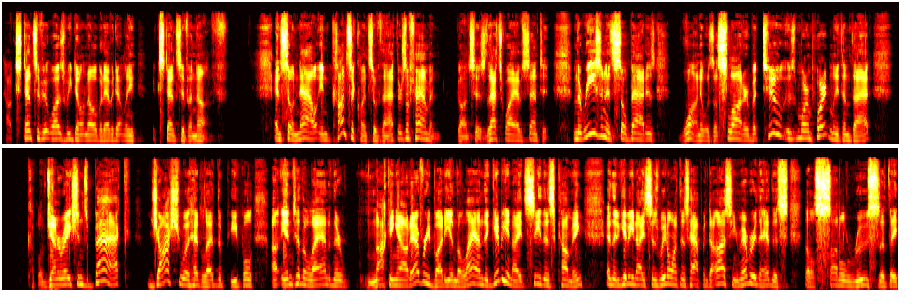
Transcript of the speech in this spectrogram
How extensive it was, we don't know, but evidently extensive enough. And so now, in consequence of that, there's a famine. God says, that's why I've sent it. And the reason it's so bad is one, it was a slaughter, but two, it was more importantly than that, a couple of generations back, Joshua had led the people uh, into the land and they're knocking out everybody in the land. The Gibeonites see this coming and the Gibeonites says, we don't want this to happen to us. And you remember they had this little subtle ruse that they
